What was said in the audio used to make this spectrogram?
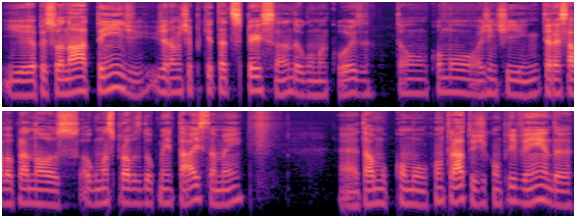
e a pessoa não atende, geralmente é porque está dispersando alguma coisa. Então, como a gente interessava para nós algumas provas documentais também, é, tal como contratos de compra e venda,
